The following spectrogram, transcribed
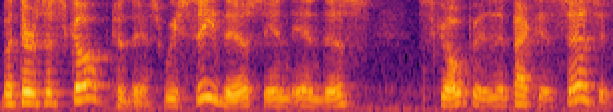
But there's a scope to this. We see this in, in this scope. In fact, it says it.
